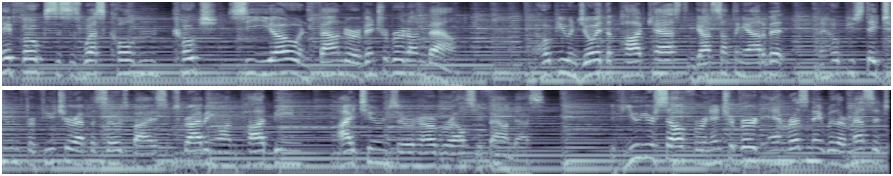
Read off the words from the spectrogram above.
Hey folks, this is Wes Colton, coach, CEO, and founder of Introvert Unbound. I hope you enjoyed the podcast and got something out of it, and I hope you stay tuned for future episodes by subscribing on Podbean, iTunes, or however else you found us. If you yourself are an introvert and resonate with our message,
